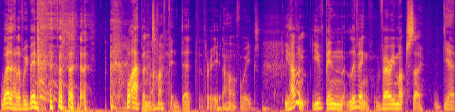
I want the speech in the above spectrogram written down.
where the hell have we been what happened I've been dead for three and a half weeks. you haven't you've been living very much so Yeah,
